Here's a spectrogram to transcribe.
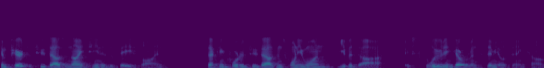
Compared to 2019 as a baseline, second quarter 2021 EBITDA, excluding government stimulus income,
